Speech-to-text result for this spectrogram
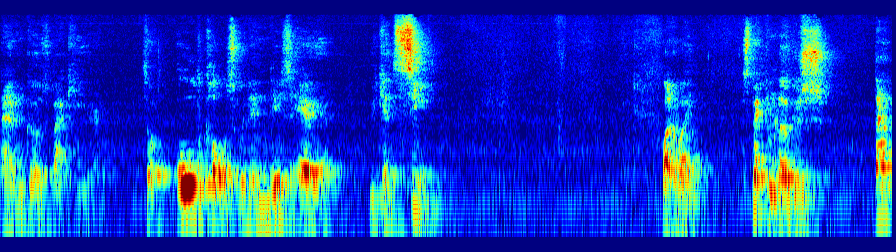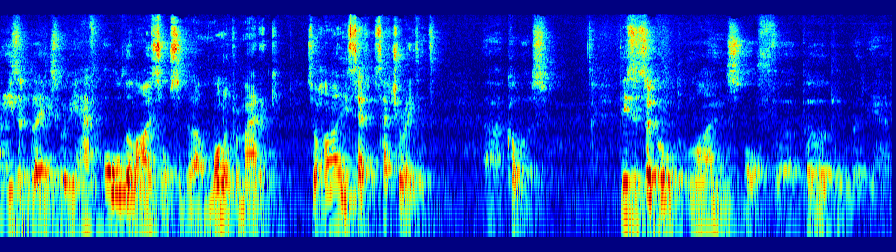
and goes back here. So all the colors within this area we can see. By the way, spectrum locus, that is a place where we have all the light sources that are monochromatic, so highly sat saturated colors. These are so-called lines of uh, purple that we have.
